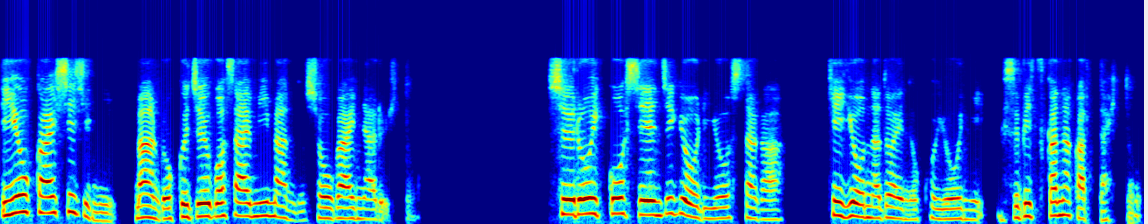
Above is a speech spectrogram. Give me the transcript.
利用開始時に満65歳未満の障害にある人、就労移行支援事業を利用したが、企業などへの雇用に結びつかなかった人、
